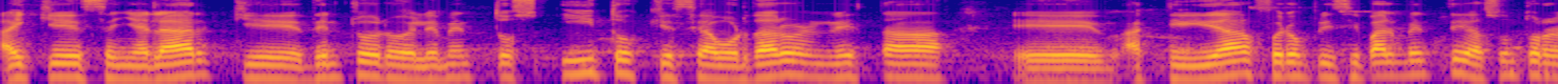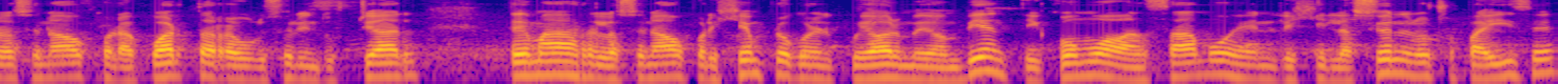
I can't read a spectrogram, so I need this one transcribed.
Hay que señalar que dentro de los elementos hitos que se abordaron en esta eh, actividad fueron principalmente asuntos relacionados con la cuarta revolución industrial, temas relacionados por ejemplo con el cuidado del medio ambiente y cómo avanzamos en legislación en nuestros países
